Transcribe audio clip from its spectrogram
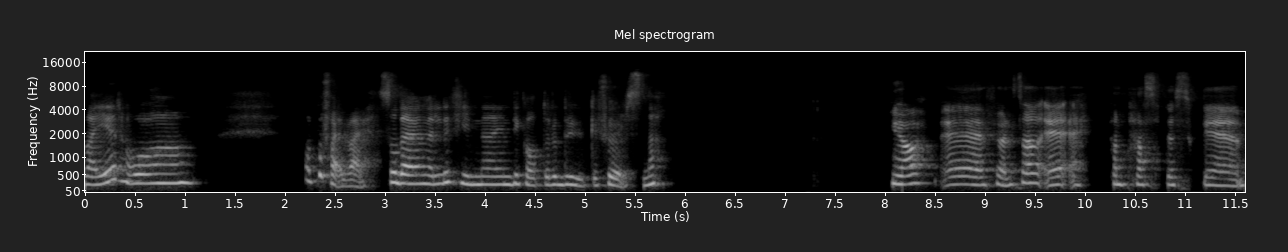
veier og, og på feil vei. Så det er en veldig fin eh, indikator å bruke følelsene. ja eh, følelser er et fantastisk eh,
